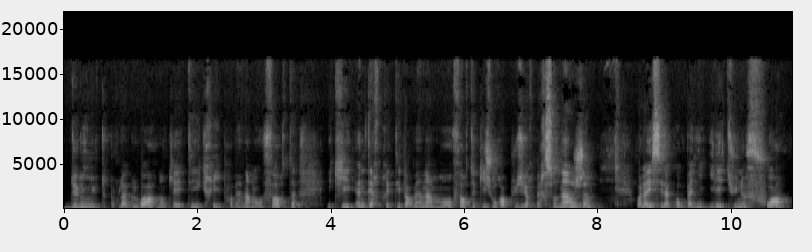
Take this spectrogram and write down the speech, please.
Deux minutes pour la gloire, donc qui a été écrit par Bernard Montfort et qui est interprété par Bernard Montfort, qui jouera plusieurs personnages. Voilà, et c'est la compagnie Il est une fois.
